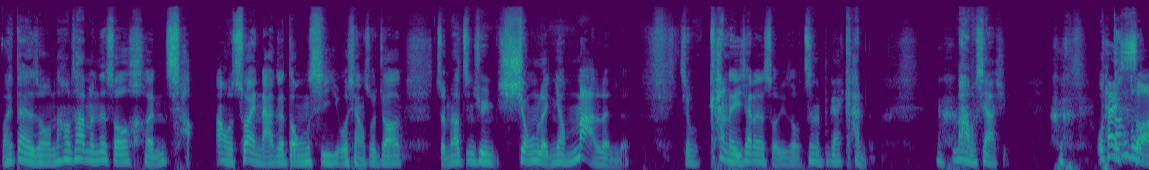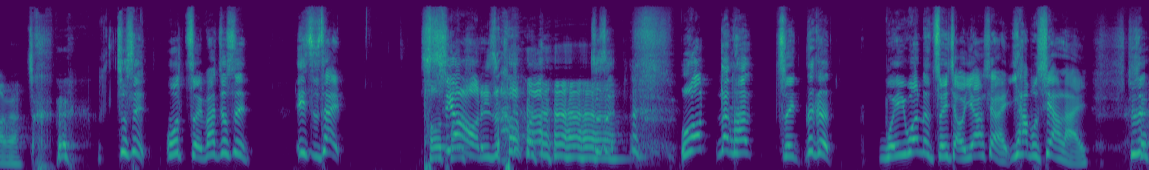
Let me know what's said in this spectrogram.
我还带的时候，然后他们那时候很吵啊，我出来拿个东西，我想说就要准备要进去凶人、要骂人了，就看了一下那个手机之后，真的不该看的，骂不下去，我太爽了，就是我嘴巴就是一直在笑，你知道吗？就是我要让他嘴那个微弯的嘴角压下来，压不下来，就是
